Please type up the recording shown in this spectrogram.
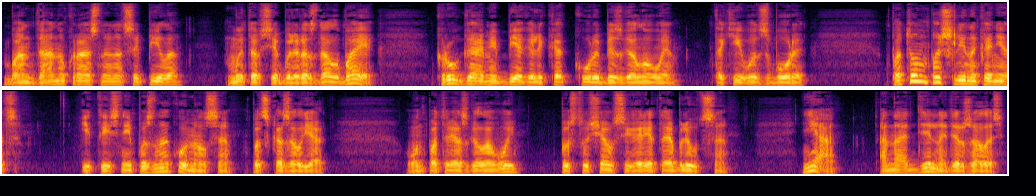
бандану красную нацепила. Мы-то все были раздолбаи, кругами бегали, как куры безголовые. Такие вот сборы. Потом пошли, наконец. «И ты с ней познакомился», — подсказал я. Он потряс головой, постучал сигаретой о блюдце. «Не, она отдельно держалась.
